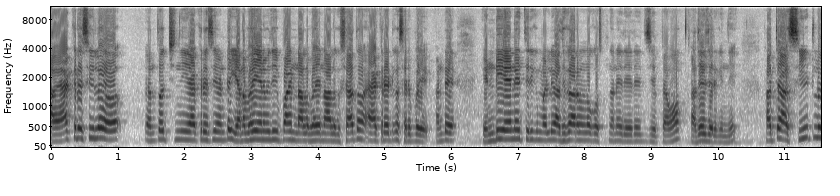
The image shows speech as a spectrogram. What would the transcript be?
ఆ యాక్యురసీలో ఎంత వచ్చింది యాక్యురసీ అంటే ఎనభై ఎనిమిది పాయింట్ నలభై నాలుగు శాతం యాక్యురేట్గా సరిపోయాయి. అంటే ఎన్డీఏనే తిరిగి మళ్ళీ అధికారంలోకి వస్తుందనేది ఏదైతే చెప్పామో అదే జరిగింది. అయితే ఆ సీట్లు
